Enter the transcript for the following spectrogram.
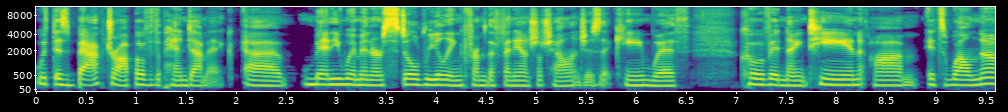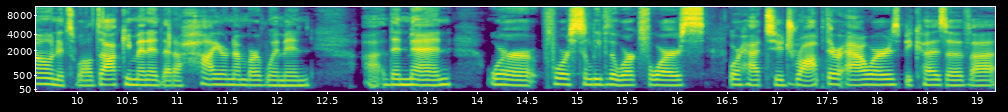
with this backdrop of the pandemic. Uh, many women are still reeling from the financial challenges that came with COVID nineteen. Um, it's well known, it's well documented that a higher number of women uh, than men were forced to leave the workforce or had to drop their hours because of uh,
